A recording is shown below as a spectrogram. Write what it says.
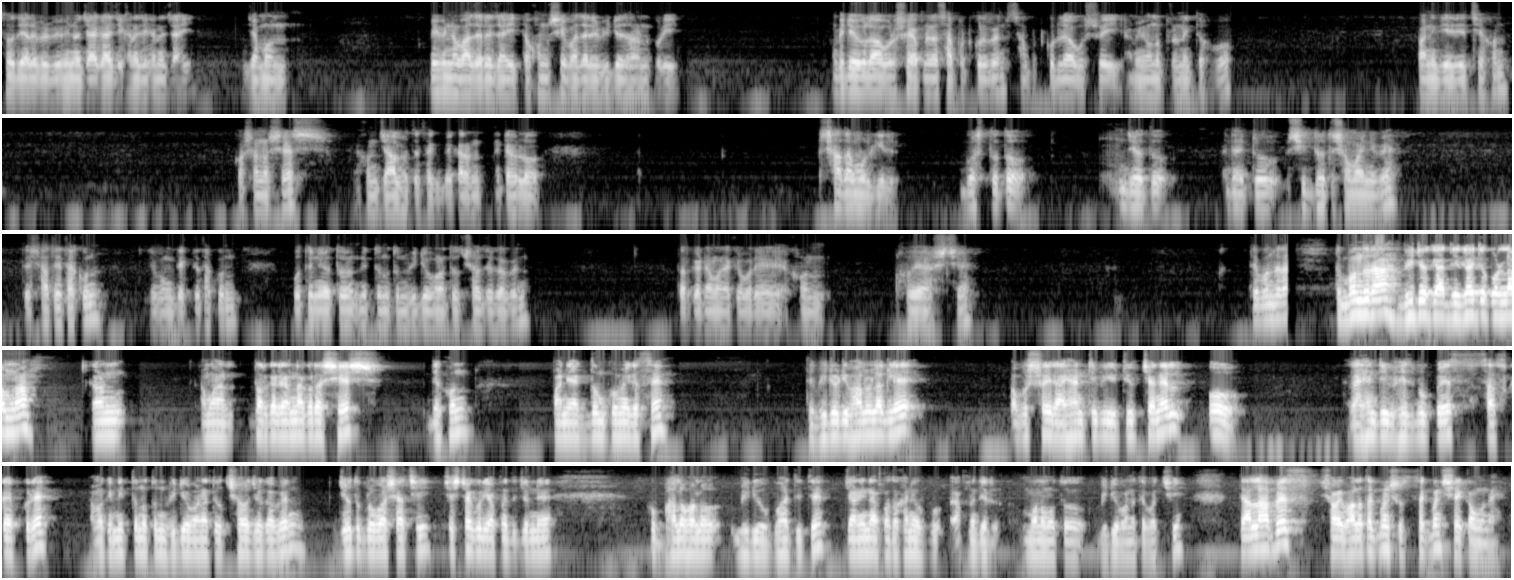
সৌদি আরবের বিভিন্ন জায়গায় যেখানে যেখানে যাই, যেমন বিভিন্ন বাজারে যাই, তখন সে বাজারের ভিডিও ধারণ করি। ভিডিওগুলো অবশ্যই আপনারা সাপোর্ট করবেন সাপোর্ট করলে অবশ্যই আমি অনুপ্রাণিত হব। পানি দিয়ে দিচ্ছি এখন। কষানো শেষ। এখন জাল হতে থাকবে, কারণ এটা হলো সাদা মুরগির গোস্ত তো, যেহেতু এটা একটু সিদ্ধ হতে সময় নেবে। তো সাথে থাকুন এবং দেখতে থাকুন। প্রতিনিয়ত নিত্য নতুন ভিডিও বানাতে উৎসাহ যোগাবেন। তরকারিটা আমার একেবারে এখন হয়ে আসছে। তো বন্ধুরা তো বন্ধুরা, ভিডিওকে আর দীর্ঘায়িত করলাম না, কারণ আমার তরকারি রান্না করা শেষ। দেখুন, পানি একদম কমে গেছে। তো ভিডিওটি ভালো লাগলে অবশ্যই রায়হান টিভি ইউটিউব চ্যানেল ও Raihan TV Facebook page subscribe করে আমাকে নিত্য নতুন ভিডিও বানাতে উৎসাহ যোগাবেন। যেহেতু প্রবাসে আছি, চেষ্টা করি আপনাদের জন্য খুব ভালো ভালো ভিডিও উপহার দিতে। জানি না কতখানি আপনাদের মনোমতো ভিডিও বানাতে পারছি। আল্লাহ হাফেজ সবাই ভালো থাকবেন সুস্থ থাকবেন সে কামনায়।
